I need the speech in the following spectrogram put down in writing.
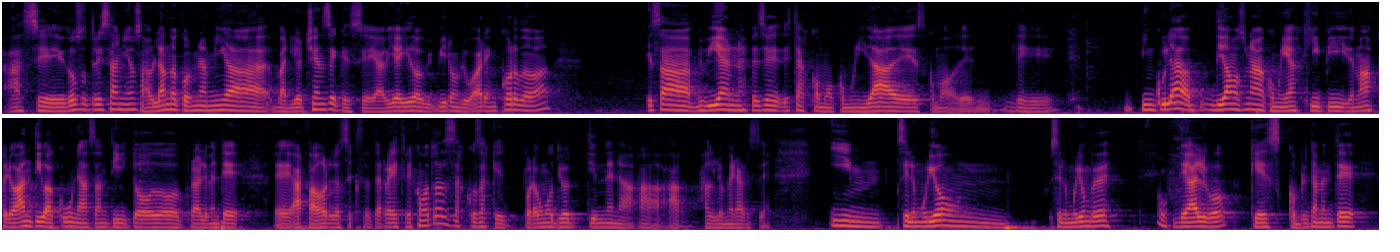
hace dos o tres años, hablando con una amiga bariochense que se había ido a vivir a un lugar en Córdoba, esa vivía en una especie de estas como comunidades, como de, de vinculada, digamos, una comunidad hippie y demás, pero anti vacunas, anti todo, probablemente eh, a favor de los extraterrestres, como todas esas cosas que por algún motivo tienden a, a- a aglomerarse. Y mm, se le murió un se le murió un bebé Uf. de algo que es completamente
